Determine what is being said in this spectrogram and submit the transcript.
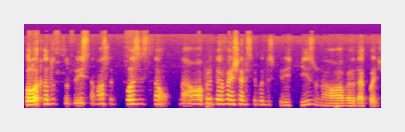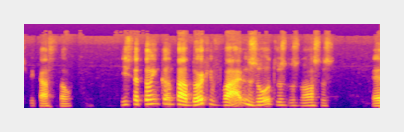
colocando tudo isso à nossa disposição na obra do Evangelho segundo o Espiritismo, na obra da codificação. Isso é tão encantador que vários outros dos nossos, é,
